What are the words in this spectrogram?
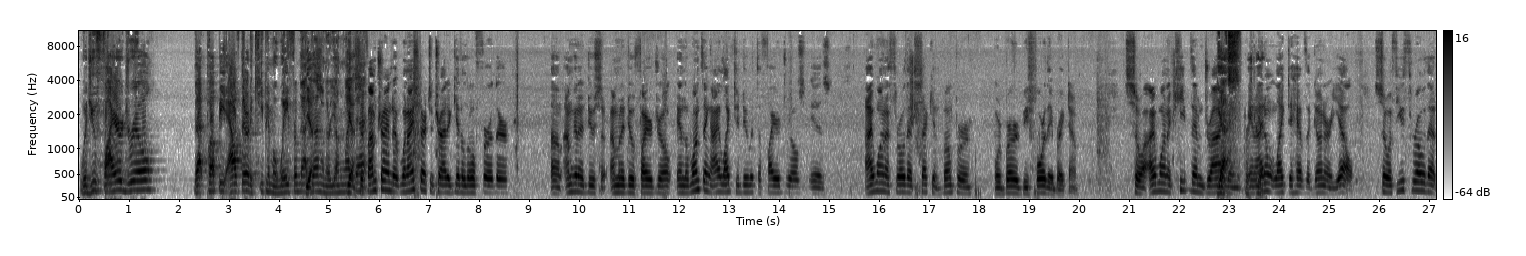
would you fire drill that puppy out there to keep him away from that gun when they're young like yes, that? if I'm trying to, when I start to try to get a little further, um, I'm gonna do some. I'm gonna do a fire drill, and the one thing I like to do with the fire drills is, I want to throw that second bumper or bird before they break down. So I want to keep them driving, Yes, and sure. I don't like to have the gunner yell. So if you throw that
